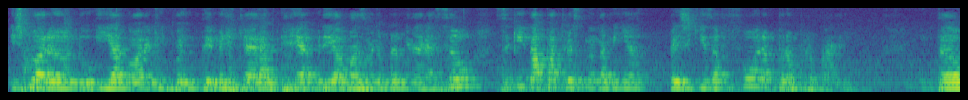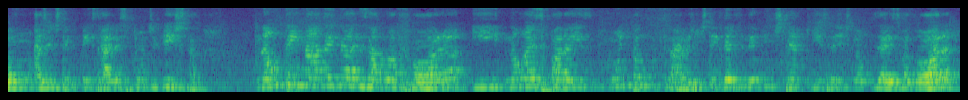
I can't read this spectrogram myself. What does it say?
explorando e agora que o governo Temer quer reabrir a Amazônia para mineração, se quem está patrocinando a minha pesquisa for a própria Vale? Então, a gente tem que pensar nesse ponto de vista. Não tem nada idealizado lá fora e não é esse paraíso, muito pelo contrário. A gente tem que defender o que a gente tem aqui. Se a gente não fizer isso agora,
